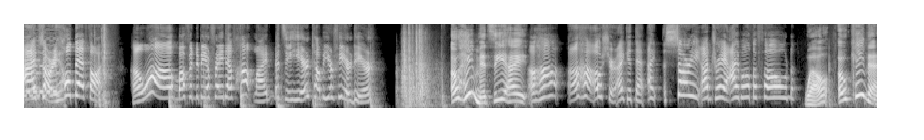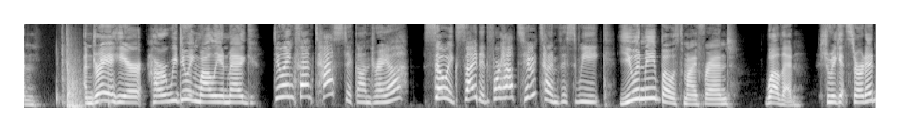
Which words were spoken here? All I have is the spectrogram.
I'm sorry, hold that thought. Hello, Muffin to be afraid of hotline. Mitzi here. Tell me your fear, dear. Oh, hey, Mitzi. I. Uh huh. Uh huh. Oh, sure. I get that. I sorry, Andrea. I'm on the phone. Well, okay then. Andrea here. How are we doing, Molly and Meg? Doing fantastic, Andrea. So excited for how to time this week. You and me both, my friend. Well then, should we get started?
